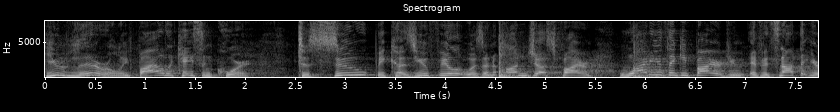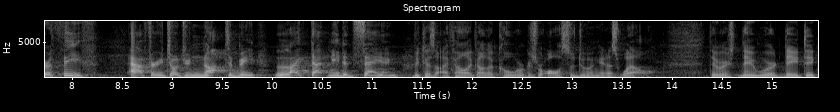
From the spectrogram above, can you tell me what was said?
You literally filed a case in court to sue because you feel it was an unjust firing. Why do you think he fired you if it's not that you're a thief? After he told you not to be, like that needed saying. Because I felt like other coworkers were also doing it as well. They were. They were. They did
